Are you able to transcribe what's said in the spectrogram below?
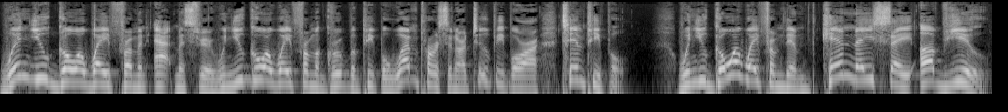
when you go away from an atmosphere, when you go away from a group of people, one person or two people or 10 people, when you go away from them, can they say of you,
